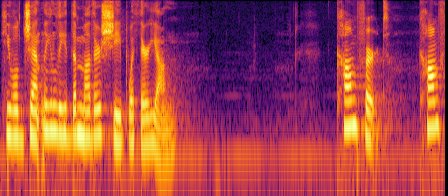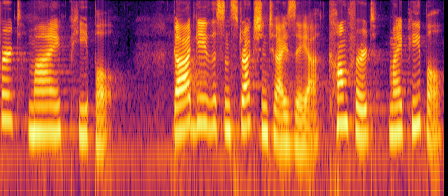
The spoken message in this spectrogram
He will gently lead the mother sheep with their young. Comfort, comfort my people. God gave this instruction to Isaiah comfort my people.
